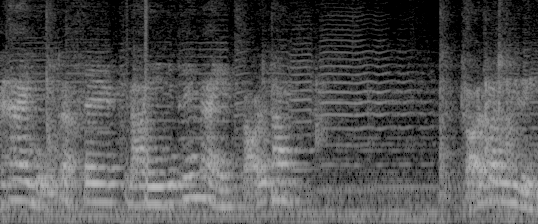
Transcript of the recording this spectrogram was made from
hai muỗng cà phê đầy như thế này, tỏi băm. Tỏi băm nhuyễn.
